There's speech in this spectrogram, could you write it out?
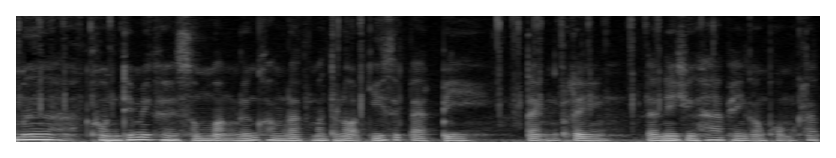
เมื่อคนที่ไม่เคยสมหวังเรื่องความรักมาตลอด 28 ปี แต่งเพลง และนี่คือ 5 เพลงของผมครับ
